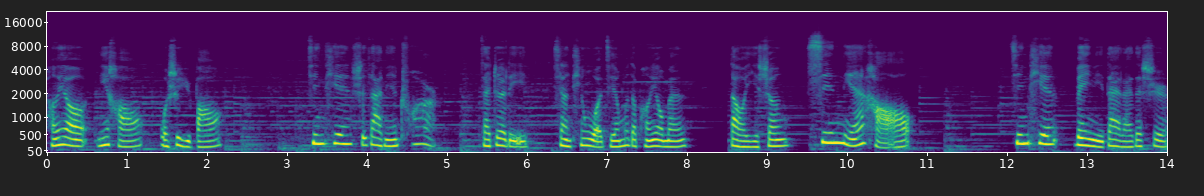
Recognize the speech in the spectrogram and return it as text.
朋友你好，我是雨薄。今天是大年初二，在这里向听我节目的朋友们道一声新年好。今天为你带来的是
